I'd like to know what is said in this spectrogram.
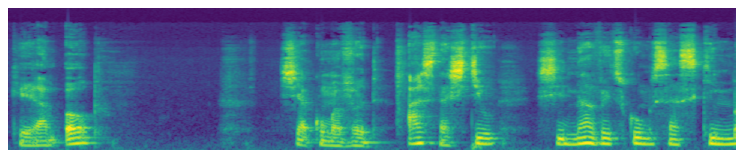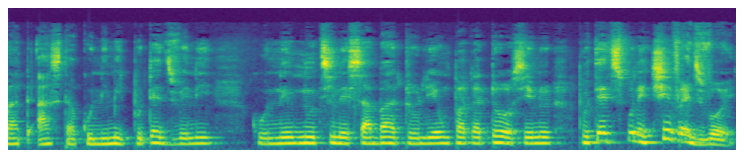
Că eram orb și acum văd. Asta știu și n-aveți cum să schimbat asta cu nimic. Puteți veni cu nu ține sabatul, e un păcătos, e nu... puteți spune ce vreți voi.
